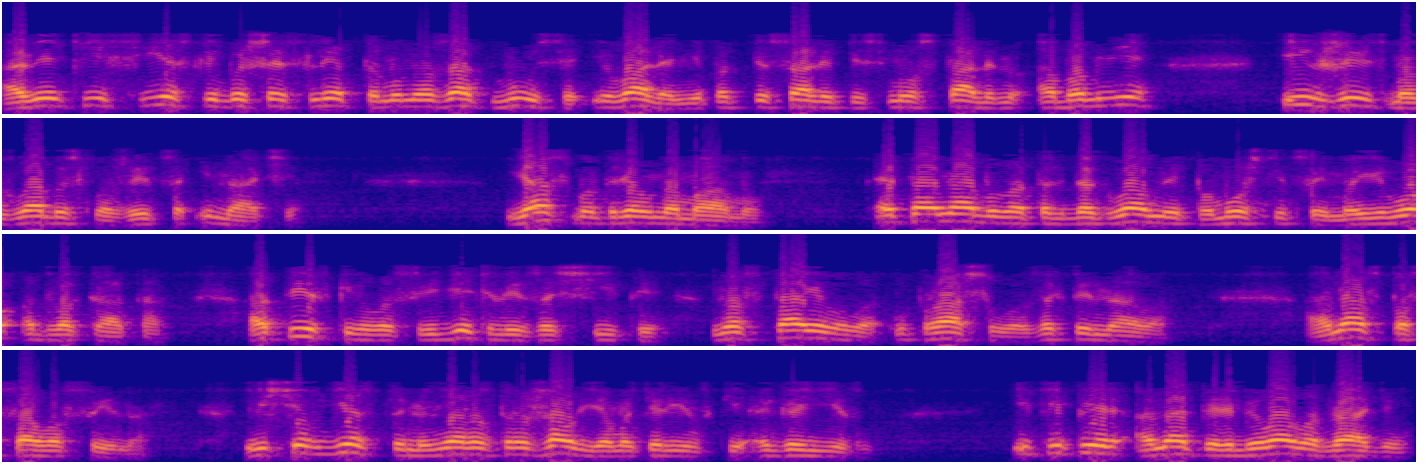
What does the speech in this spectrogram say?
А ведь если бы шесть лет тому назад Муся и Валя не подписали письмо Сталину обо мне, их жизнь могла бы сложиться иначе. Я смотрел на маму. Это она была тогда главной помощницей моего адвоката. Отыскивала свидетелей защиты, настаивала, упрашивала, заклинала. Она спасала сына. Еще в детстве меня раздражал ее материнский эгоизм. И теперь она перебивала Надю,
